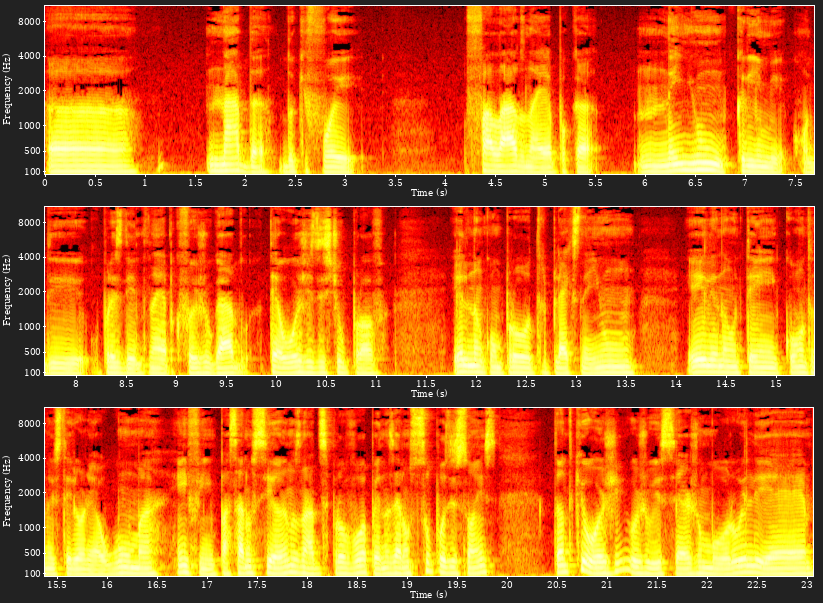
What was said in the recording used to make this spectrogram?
Uh, nada do que foi falado na época, nenhum crime onde o presidente na época foi julgado, até hoje existiu prova. Ele não comprou triplex nenhum, ele não tem conta no exterior nem alguma, enfim, passaram-se anos, nada se provou, apenas eram suposições, tanto que hoje o juiz Sérgio Moro, ele é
